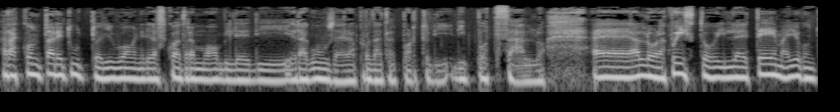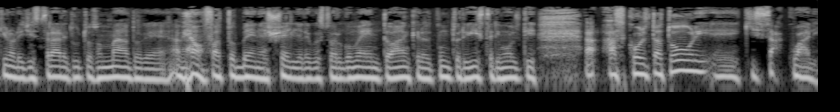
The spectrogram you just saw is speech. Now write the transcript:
raccontare tutto agli uomini della squadra mobile di Ragusa, era approdata al porto di, di Pozzallo. Eh, allora, questo il tema, io continuo a registrare tutto sommato che abbiamo fatto bene a scegliere questo argomento anche dal punto di vista di molti a, ascoltatori e chissà quali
